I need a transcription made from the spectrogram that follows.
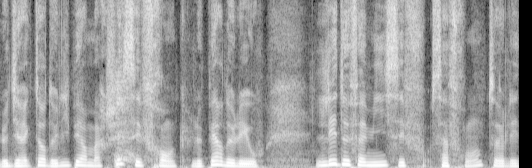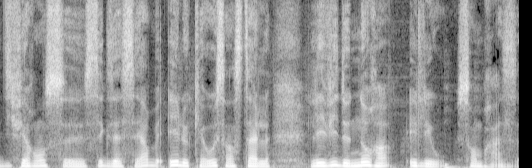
Le directeur de l'hypermarché, c'est Franck, le père de Léo. Les deux familles s'affrontent, les différences euh, s'exacerbent et le chaos s'installe. Les vies de Nora et Léo s'embrasent.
